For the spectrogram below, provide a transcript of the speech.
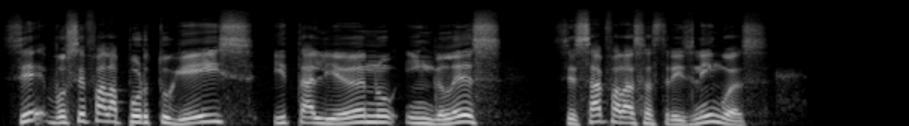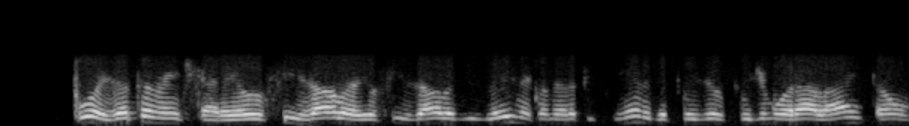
Você, você fala português, italiano, inglês? Você sabe falar essas três línguas? Pô, exatamente, cara. Eu fiz aula, eu fiz aula de inglês, né, quando eu era pequeno, depois eu pude morar lá, então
